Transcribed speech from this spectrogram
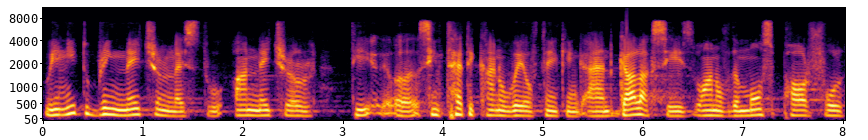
we need to bring naturalness to unnatural uh, synthetic kind of way of thinking and galaxy is one of the most powerful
